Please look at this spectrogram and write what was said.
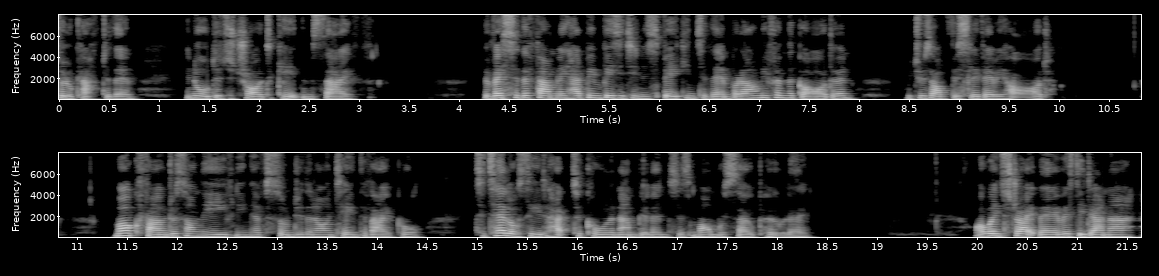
to look after them in order to try to keep them safe. The rest of the family had been visiting and speaking to them, but only from the garden which was obviously very hard. Mark found us on the evening of Sunday the 19th of April to tell us he had had to call an ambulance as Mom was so poorly. I went straight there, as did Anna,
